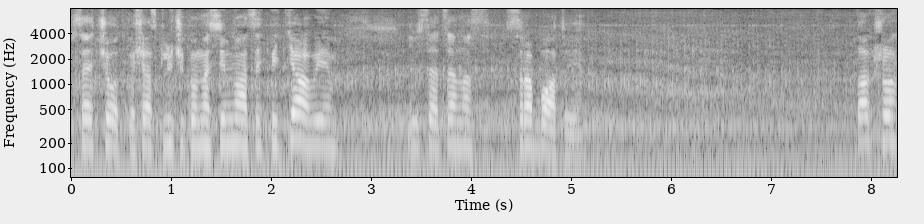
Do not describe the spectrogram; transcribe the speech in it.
Все чітко. Зараз ключиком на 17 підтягуємо і все це у нас срабатує. Так що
